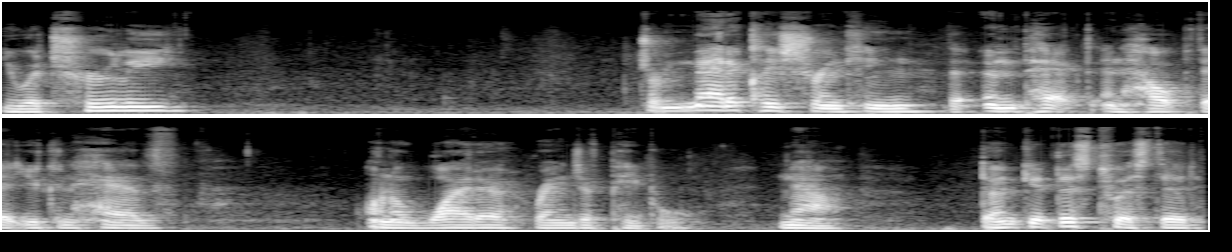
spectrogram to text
you are truly dramatically shrinking the impact and help that you can have on a wider range of people. Now, don't get this twisted.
